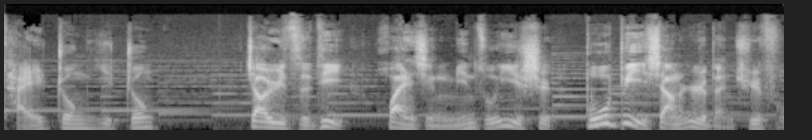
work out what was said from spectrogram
台中一中，教育子弟，唤醒民族意识，不必向日本屈服。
